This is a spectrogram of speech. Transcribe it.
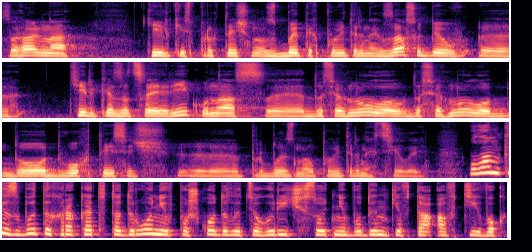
Загальна кількість практично збитих повітряних засобів е, тільки за цей рік у нас е, досягнуло, досягнуло до двох тисяч приблизно повітряних цілей. Уламки збитих ракет та дронів пошкодили цьогоріч сотні будинків та автівок.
